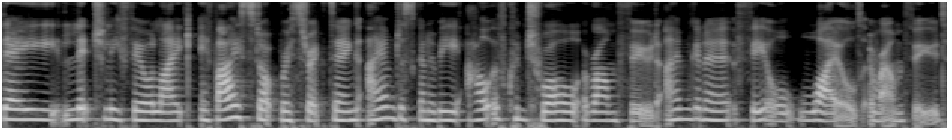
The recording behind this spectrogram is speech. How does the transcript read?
They literally feel like if I stop restricting, I am just going to be out of control around food. I'm going to feel wild around food.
